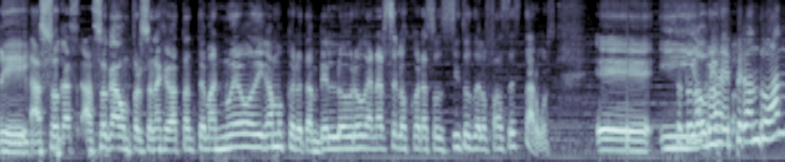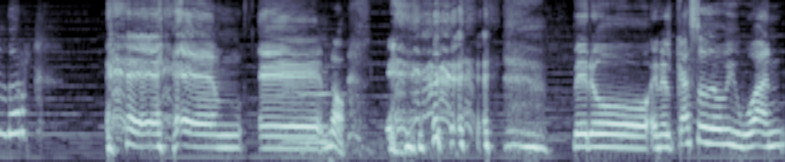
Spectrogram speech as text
Eh, Ahsoka, es un personaje bastante más nuevo, digamos, pero también logró ganarse los corazoncitos de los fans de Star Wars. Eh, y ¿Tú no estás esperando Andor? Em, eh, no. Pero en el caso de Obi-Wan,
